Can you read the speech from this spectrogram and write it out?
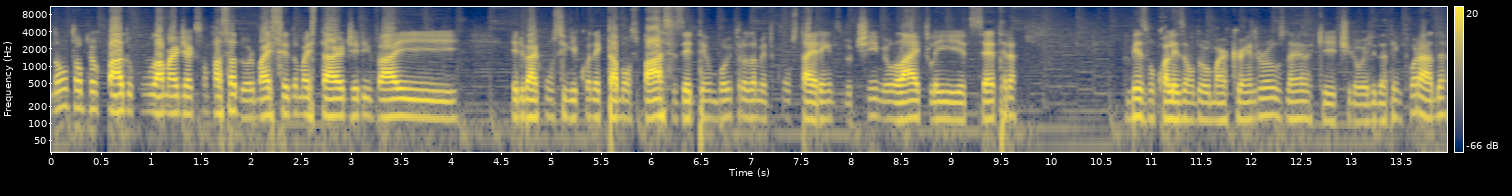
não estou preocupado com o Lamar Jackson passador. Mais cedo ou mais tarde ele vai ele vai conseguir conectar bons passes, ele tem um bom entrosamento com os Tyrants do time, o Likely, etc mesmo com a lesão do Mark Andrews, né, que tirou ele da temporada.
